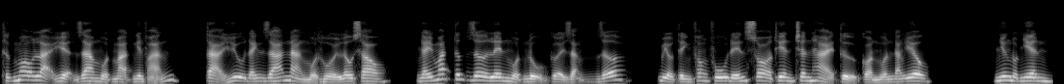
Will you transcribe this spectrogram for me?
thực mau lại hiện ra một mặt nghiên phán, tả hưu đánh giá nàng một hồi lâu sau, nháy mắt tức dơ lên một nụ cười rặng rỡ, biểu tình phong phú đến so thiên chân hải tử còn muốn đáng yêu. Nhưng đột nhiên,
